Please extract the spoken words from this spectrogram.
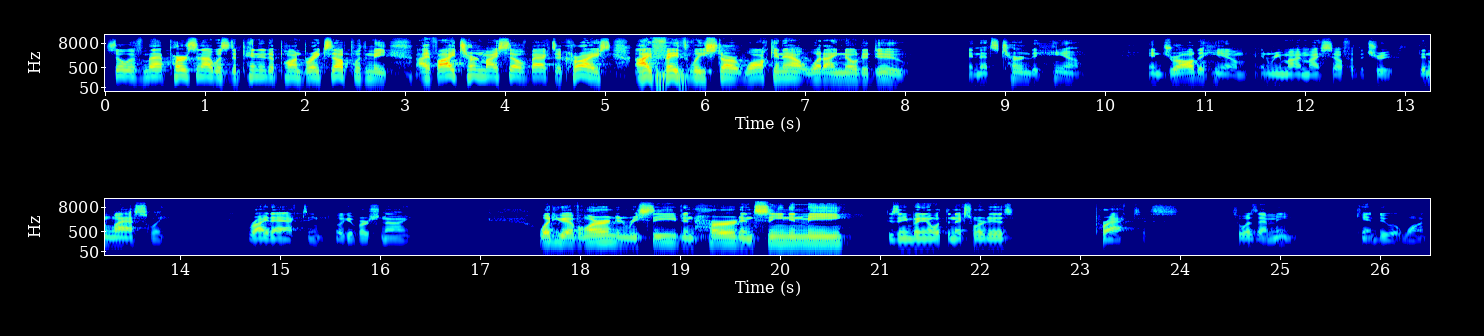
So if that person I was dependent upon breaks up with me, if I turn myself back to Christ, I faithfully start walking out what I know to do. And that's turn to Him and draw to Him and remind myself of the truth. Then, lastly, right acting. Look at verse 9. What you have learned and received and heard and seen in me, does anybody know what the next word is? Practice. So, what does that mean? Can't do it once.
